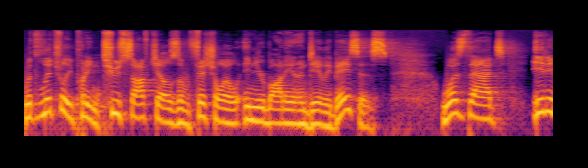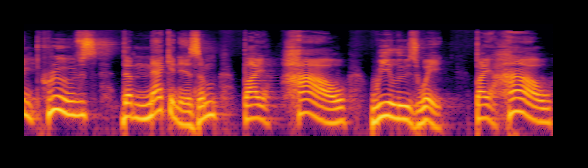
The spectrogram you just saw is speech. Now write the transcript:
with literally putting two soft gels of fish oil in your body on a daily basis was that it improves the mechanism by how we lose weight by how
